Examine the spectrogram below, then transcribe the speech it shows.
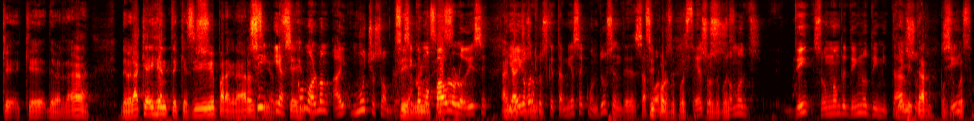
que, que de verdad, de verdad que hay gente que sí vive para agradar al Sí, Señor. y así como. Olman, hay muchos hombres. Sí, así como Pablo es. lo dice. Hay y hay otros hombres. que también se conducen de esa Sí, forma. por supuesto, por Esos supuesto. somos... son hombres dignos de imitar. De imitar, por sí, supuesto.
